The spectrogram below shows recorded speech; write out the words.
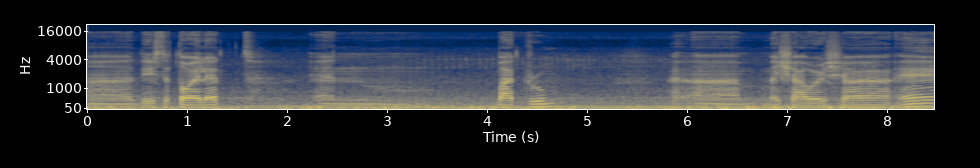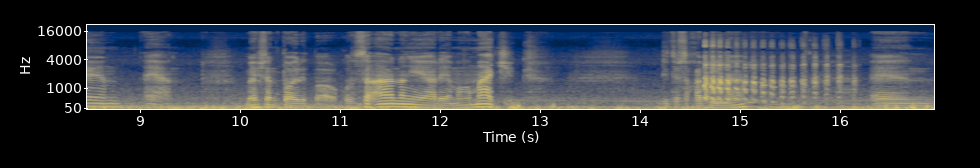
Uh, this is the toilet and bathroom. Uh, may shower siya and ayan may isang toilet pa kung saan nangyayari ang mga magic dito sa kabina and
